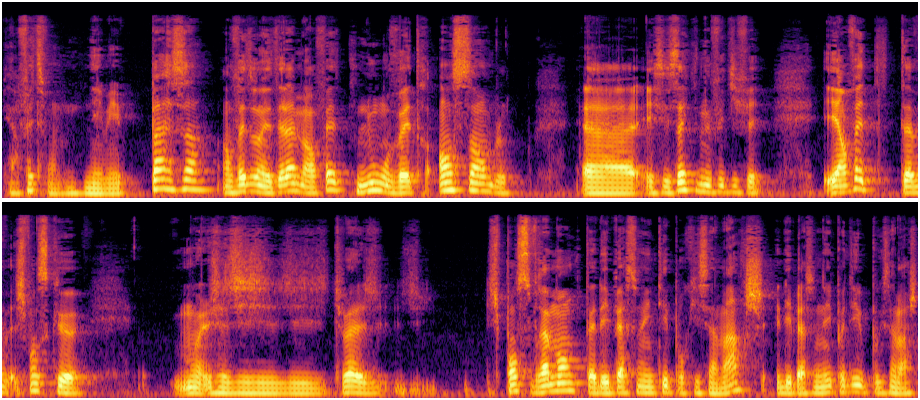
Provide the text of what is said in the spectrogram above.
Et en fait, on n'aimait pas ça. En fait, on était là, mais en fait, nous, on veut être ensemble, et c'est ça qui nous fait kiffer. Et en fait, je pense que moi, tu vois je pense vraiment que tu as des personnalités pour qui ça marche et des personnalités pour qui ça marche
